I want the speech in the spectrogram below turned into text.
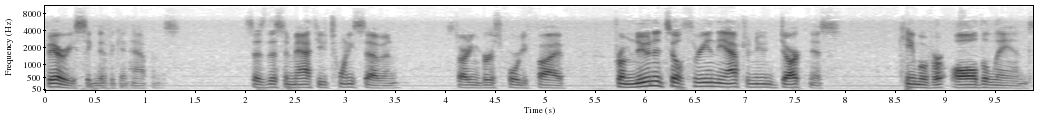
very significant happens. It says this in Matthew 27, starting verse 45. From noon until 3 in the afternoon, darkness came over all the land.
